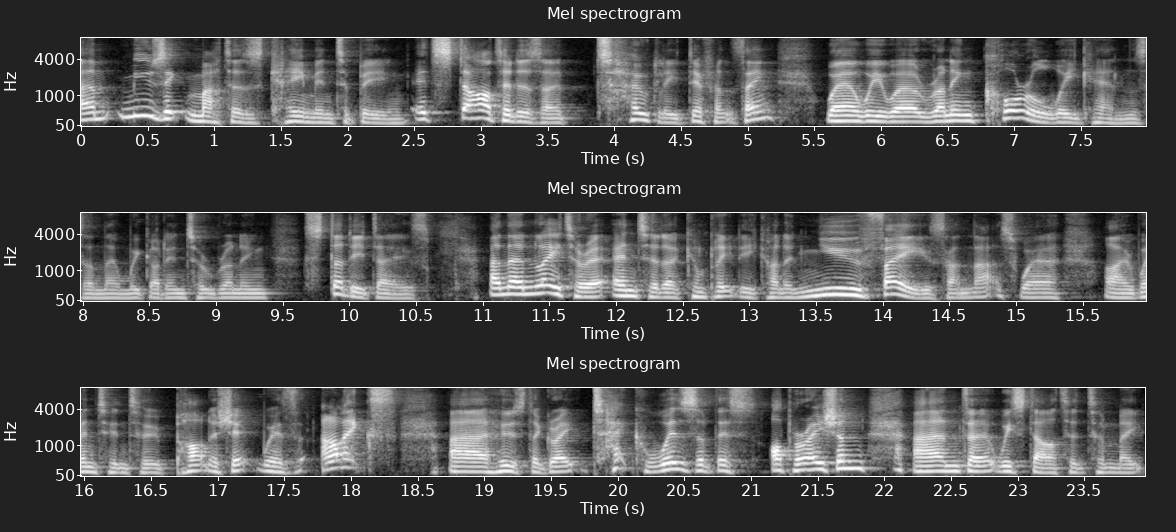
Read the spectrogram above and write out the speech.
um, Music Matters came into being. It started as a totally different thing where we were running choral weekends and then we got into running study days. And then later it entered a completely kind of new phase, and that's where I went into partnership with Alex, uh, who's the great tech whiz of this operation, and uh, we started to make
